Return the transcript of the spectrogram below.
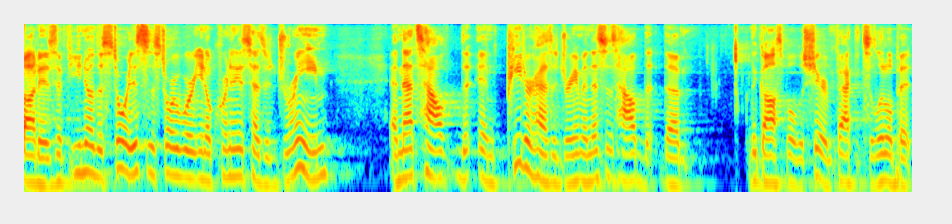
God is. If you know the story, this is a story where, you know, Cornelius has a dream, and that's how, the, and Peter has a dream, and this is how the, the, the gospel was shared. In fact, it's a little bit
